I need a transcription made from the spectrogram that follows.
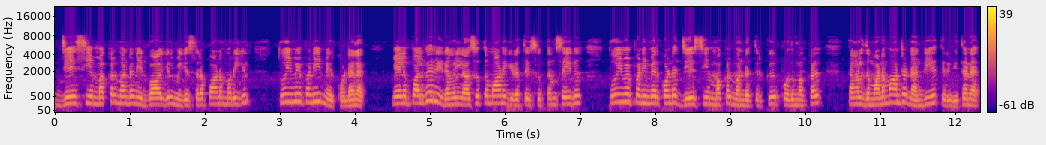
தேசிய மக்கள் மன்ற நிர்வாகிகள் மிக சிறப்பான முறையில் தூய்மை பணி மேற்கொண்டனர். மேலும் பல்வேறு இடங்களில் அசுத்தமான இடத்தை சுத்தம் செய்து தூய்மை பணி மேற்கொண்ட தேசிய மக்கள் மன்றத்திற்கு பொதுமக்கள் தங்களது மனமான்ற நன்றியை தெரிவித்தனர்.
